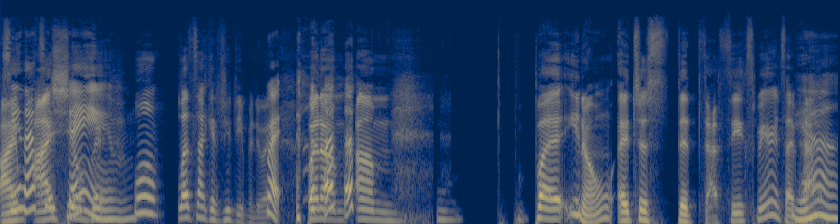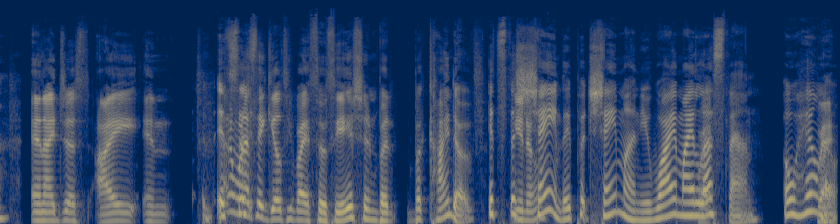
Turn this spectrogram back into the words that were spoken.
See, that's a shame. well, let's not get too deep into it. Right. But, um, um, but you know, it just that that's the experience I've had, yeah. and I just I and I don't want to say guilty by association, but but kind of. it's the you know? shame. They put shame on you. Why am I less than? Oh hell Right. no.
